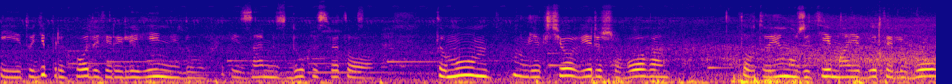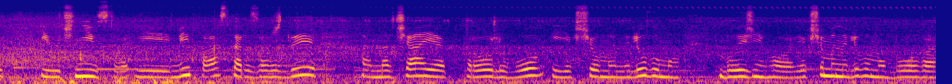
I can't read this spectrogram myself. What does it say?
і тоді приходить релігійний дух і замість Духа Святого. Тому, якщо віриш у Бога, то в твоєму житті має бути любов і учнівство. І мій пастор завжди навчає про любов. І якщо ми не любимо ближнього, якщо ми не любимо Бога,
